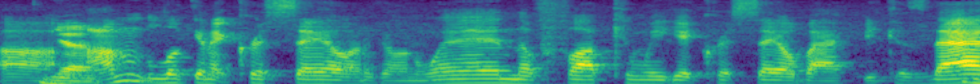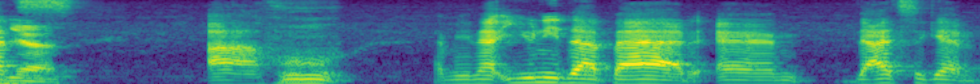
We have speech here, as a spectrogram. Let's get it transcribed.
Uh, Yeah. I'm looking at Chris Sale and going, when the fuck can we get Chris Sale back? Because that's, Yeah. uh, whew. I mean, that you need that bad, and that's again,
